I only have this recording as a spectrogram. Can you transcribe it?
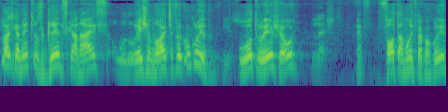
Logicamente, os grandes canais, o, o eixo norte foi concluído. Isso. O outro eixo é o? Leste. É, falta muito para concluir?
